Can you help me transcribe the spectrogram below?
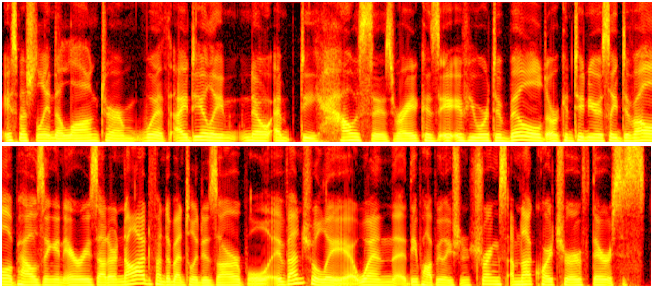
especially in the long term, with ideally no empty houses, right? Because if you were to build or continuously develop housing in areas that are not fundamentally desirable, eventually, when the population shrinks, I'm not quite sure if sustainable.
